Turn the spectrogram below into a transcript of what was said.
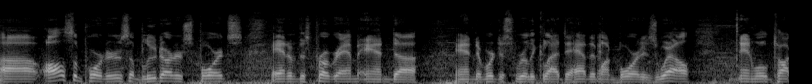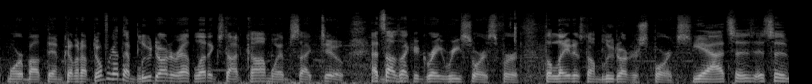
Uh, all supporters of Blue Darter Sports and of this program, and uh, and we're just really glad to have them on board as well. And we'll talk more about them coming up. Don't forget that BlueDarterAthletics.com website too. That sounds like a great resource for the latest on Blue Darter Sports. Yeah, it's a it's a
